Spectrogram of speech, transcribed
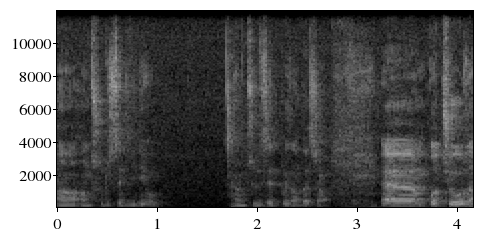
en, dessous de cette vidéo, en dessous de cette présentation. autre chose,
